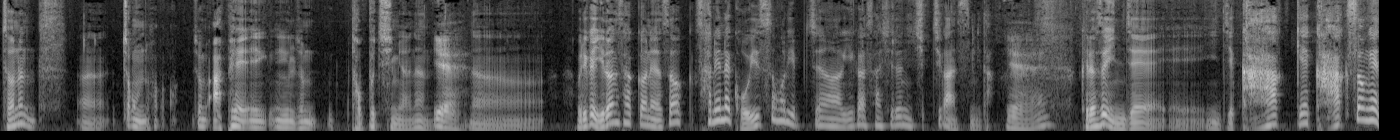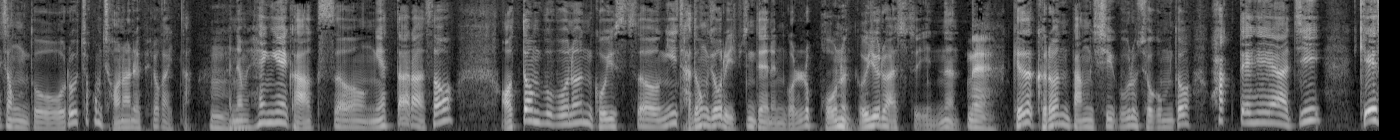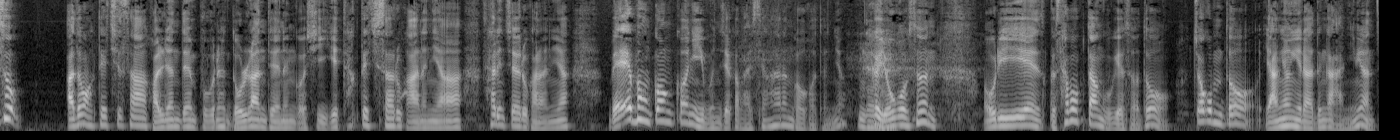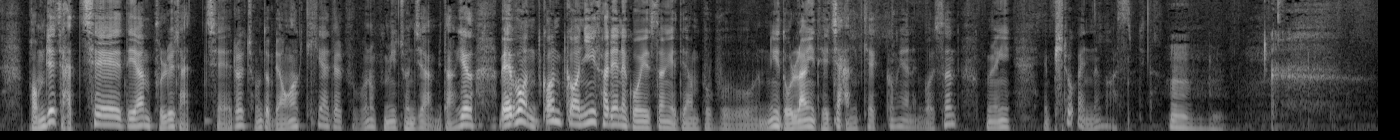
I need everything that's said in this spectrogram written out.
저는 어, 조금 좀 앞에 이걸 좀 덧붙이면은 예. 어, 우리가 이런 사건에서 살인의 고의성을 입증하기가 사실은 쉽지가 않습니다. 예. 그래서 이제 이제 가학의 가학성의 정도로 조금 전환할 필요가 있다. 음. 왜냐하면 행위의 가학성에 따라서 어떤 부분은 고의성이 자동적으로 입증되는 걸로 보는 의유를 할 수 있는 네. 그래서 그런 방식으로 조금 더 확대해야지 계속 아동 학대치사 관련된 부분에서 논란되는 것이 이게 학대치사로 가느냐 살인죄로 가느냐 매번 건건이 이 문제가 발생하는 거거든요. 그러니까 네. 요것은 우리의 그 사법 당국에서도 조금 더 양형이라든가 아니면 범죄 자체에 대한 분류 자체를 좀 더 명확히 해야 될 부분은 분명히 존재합니다. 그래서 매번 건건이 살인의 고의성에 대한 부분이 논란이 되지 않게끔 하는 것은 분명히 필요가 있는 것 같습니다. 음.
